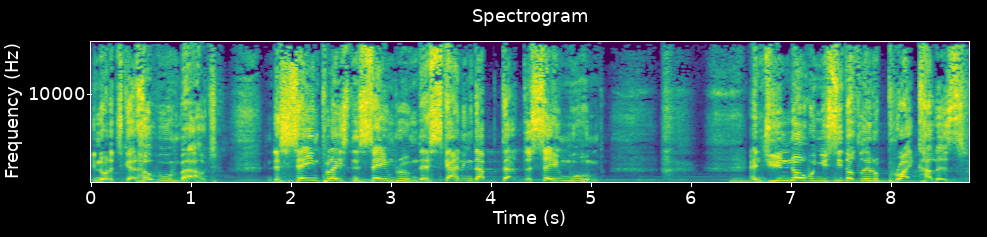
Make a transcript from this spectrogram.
in order to get her womb out. The same place, the same room, they're scanning that, that the same womb. And you know, when you see those little bright colors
